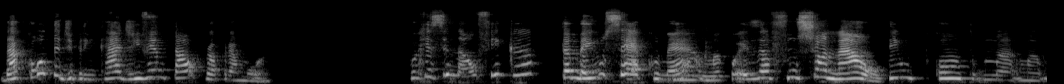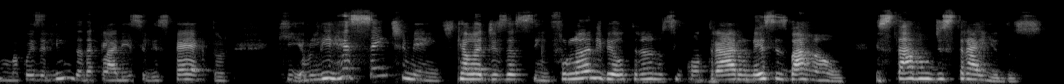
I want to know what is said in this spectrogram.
dá conta de brincar, de inventar o próprio amor. Porque senão fica também no seco, né? Uhum. Uma coisa funcional. Tem um conto, uma, uma, uma, coisa linda da Clarice Lispector, que eu li recentemente, que ela diz assim: Fulano e Beltrano se encontraram nesse esbarrão, estavam distraídos.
